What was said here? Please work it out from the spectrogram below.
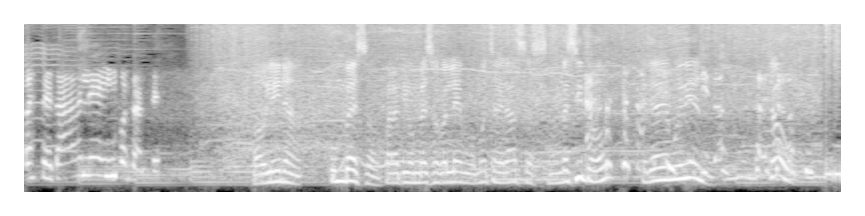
respetable e importante. Paulina, un beso para ti, un beso con lengua. Muchas gracias. Un besito. Que te vaya muy bien. Chau.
